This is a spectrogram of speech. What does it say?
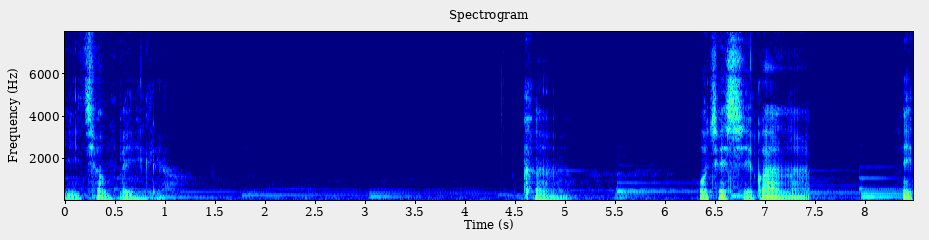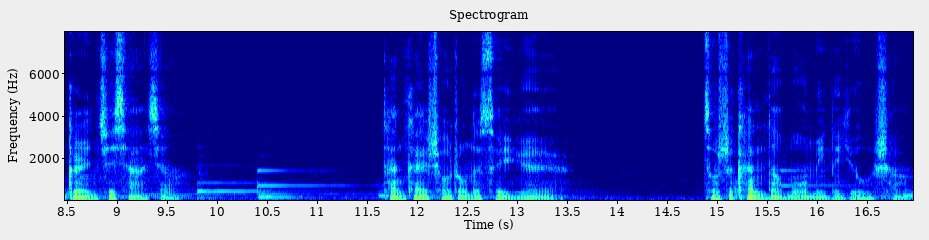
一腔悲凉。可我却习惯了一个人去遐想，摊开手中的岁月，总是看到莫名的忧伤。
